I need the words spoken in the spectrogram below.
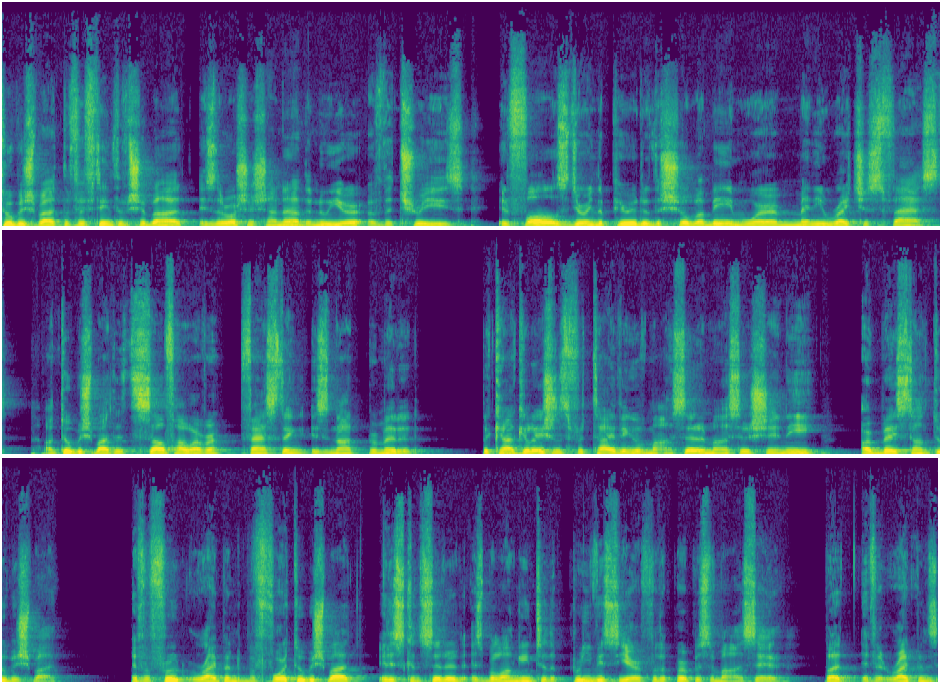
Tu B'Shvat, the 15th of Shevat, is the Rosh Hashanah, the new year of the trees. It falls during the period of the Shobabim where many righteous fast. On Tu B'Shvat itself, however, fasting is not permitted. The calculations for tithing of Ma'aser and Ma'aser Sheni are based on Tu B'Shvat. If a fruit ripened before Tu B'Shvat, it is considered as belonging to the previous year for the purpose of Ma'aser. But if it ripens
